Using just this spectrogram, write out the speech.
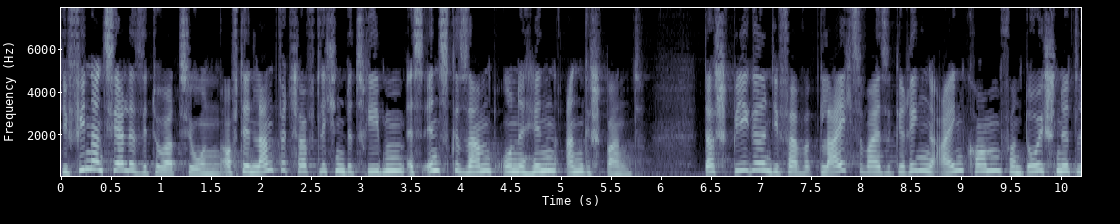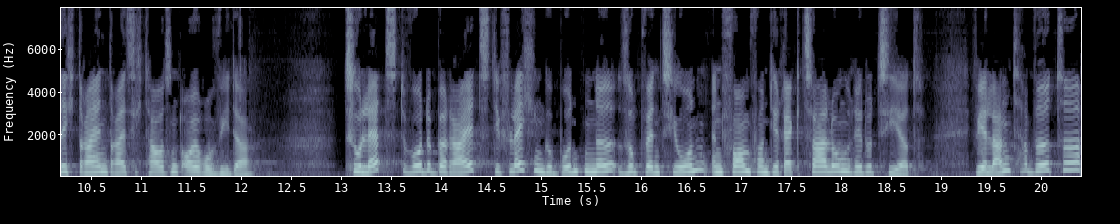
Die finanzielle Situation auf den landwirtschaftlichen Betrieben ist insgesamt ohnehin angespannt. Das spiegeln die vergleichsweise geringen Einkommen von durchschnittlich 33.000 Euro wider. Zuletzt wurde bereits die flächengebundene Subvention in Form von Direktzahlungen reduziert. Wir Landwirte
